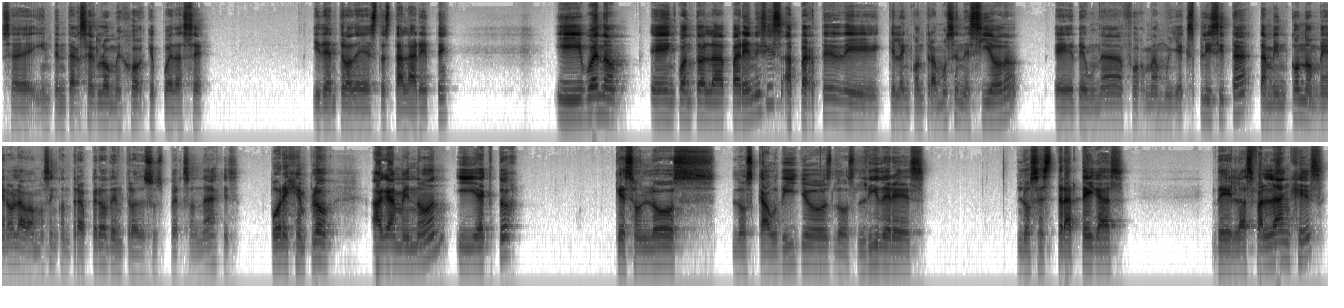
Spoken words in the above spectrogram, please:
o sea, intentar ser lo mejor que pueda ser. Y dentro de esto está el arete. Y bueno, en cuanto a la parénesis, aparte de que la encontramos en Hesíodo, eh, de una forma muy explícita, también con Homero la vamos a encontrar, pero dentro de sus personajes. Por ejemplo, Agamenón y Héctor, que son los, los caudillos, los líderes, los estrategas de las falanges,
